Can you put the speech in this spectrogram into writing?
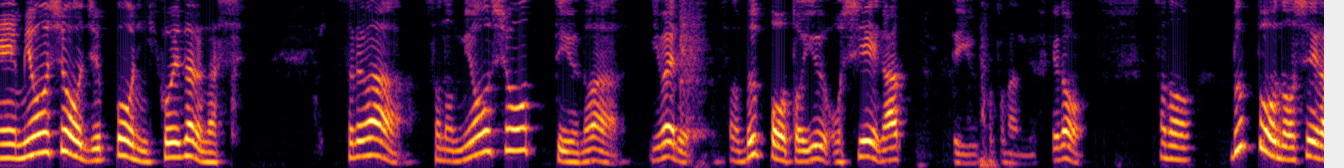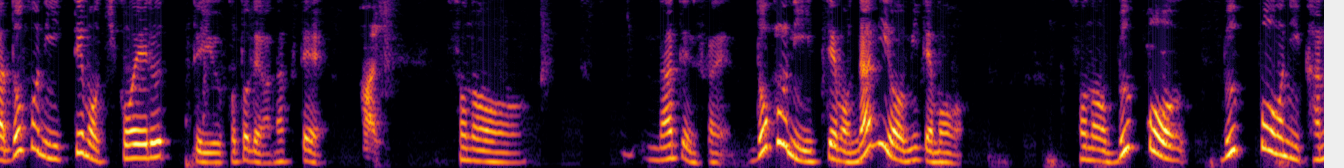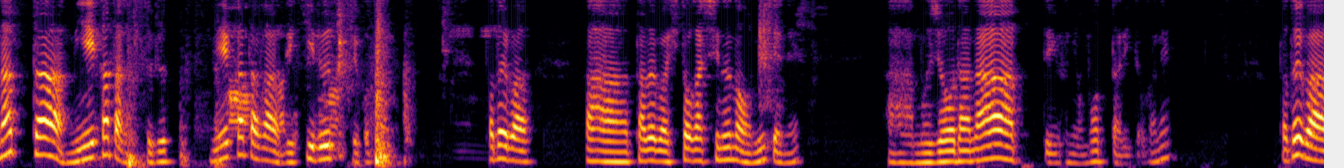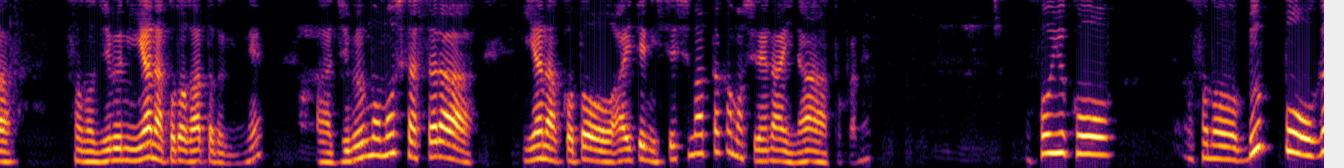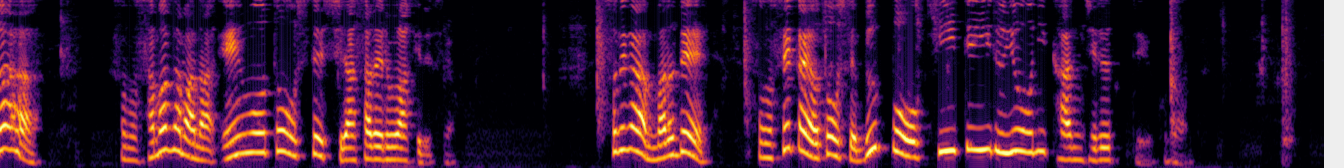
えー、妙正十法に聞こえざるなし。それは、その妙正っていうのは、いわゆるその仏法という教えがっていうことなんですけど、その仏法の教えがどこに行っても聞こえるっていうことではなくて、はい。その、なんていうんですかね、どこに行っても何を見ても、その仏法、仏法にかなった見え方がする、見え方ができるっていうことなんです。例えば、あ例えば人が死ぬのを見てね、ああ、無常だなっていうふうに思ったりとかね。例えば、その自分に嫌なことがあった時にね、あ自分ももしかしたら嫌なことを相手にしてしまったかもしれないなとかね。そういうこう、その仏法が、その様々な縁を通して知らされるわけですよ。それがまるで、その世界を通して仏法を聞いているように感じるっていうことなんです。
